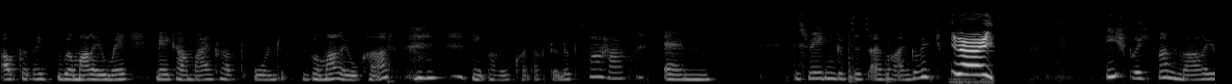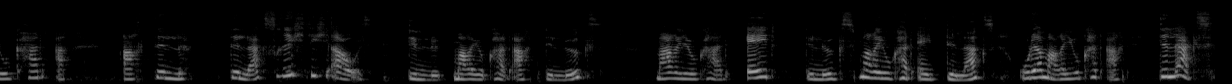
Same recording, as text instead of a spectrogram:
aufgeregt über Mario Maker, Minecraft und Super Mario Kart. nee, Mario Kart 8 Deluxe. Haha. Ähm, deswegen gibt es jetzt einfach ein Gewinnspiel. Yay! Wie spricht man Mario Kart 8 Deluxe? Deluxe richtig aus. Delu Mario Kart 8 Deluxe, Mario Kart 8 Deluxe, Mario Kart 8 Deluxe oder Mario Kart 8 Deluxe.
